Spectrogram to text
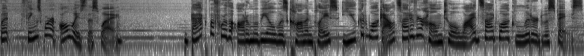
But things weren't always this way. Back before the automobile was commonplace, you could walk outside of your home to a wide sidewalk littered with space.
